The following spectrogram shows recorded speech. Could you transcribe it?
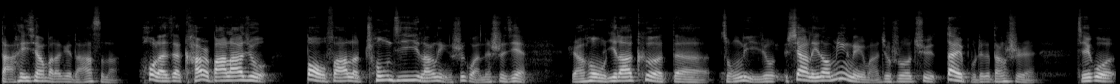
打黑枪把他给打死了。后来在卡尔巴拉就爆发了冲击伊朗领事馆的事件，然后伊拉克的总理就下了一道命令嘛，就说去逮捕这个当事人。结果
